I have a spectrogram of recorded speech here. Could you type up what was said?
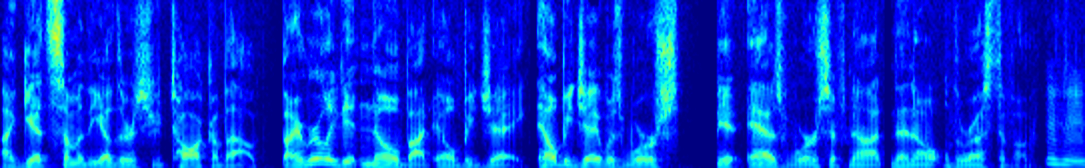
I get some of the others you talk about, but I really didn't know about LBJ. LBJ was worse, as worse, if not, than all the rest of them. Mm-hmm.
